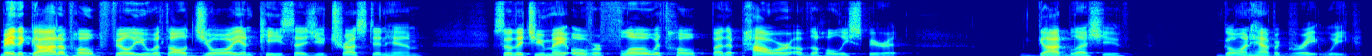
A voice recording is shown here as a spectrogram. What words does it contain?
May the God of hope fill you with all joy and peace as you trust in him, so that you may overflow with hope by the power of the Holy Spirit. God bless you. Go and have a great week.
